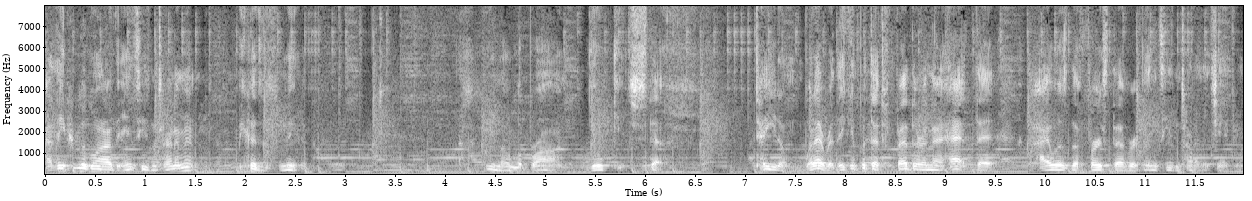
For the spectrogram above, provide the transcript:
I think people are going after the in-season tournament because it's new. You know, LeBron, Jokic, Steph, Tatum, whatever. They can put that feather in their hat that I was the first ever in-season tournament champion.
